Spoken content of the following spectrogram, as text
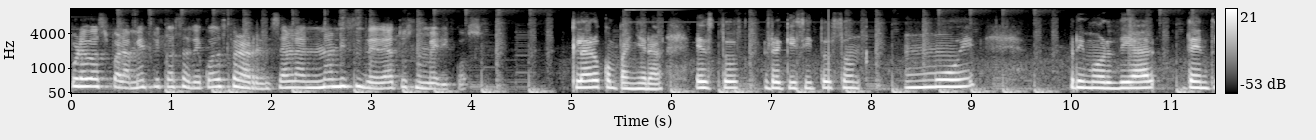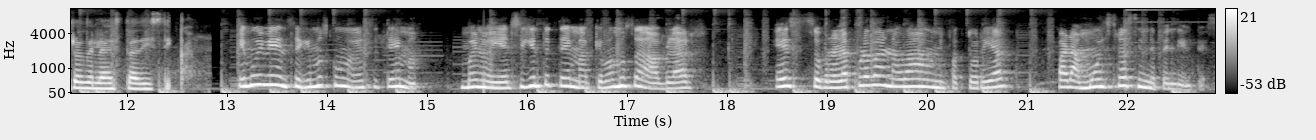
pruebas paramétricas adecuadas para realizar el análisis de datos numéricos. Claro, compañera, estos requisitos son muy primordial dentro de la estadística. Y muy bien, seguimos con este tema. Bueno, y el siguiente tema que vamos a hablar es sobre la prueba nova unifactorial para muestras independientes.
